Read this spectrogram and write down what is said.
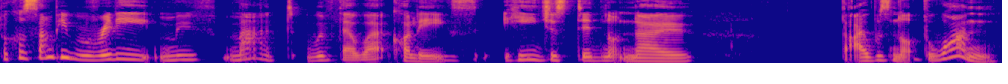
Because some people really move mad with their work colleagues. He just did not know that I was not the one.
